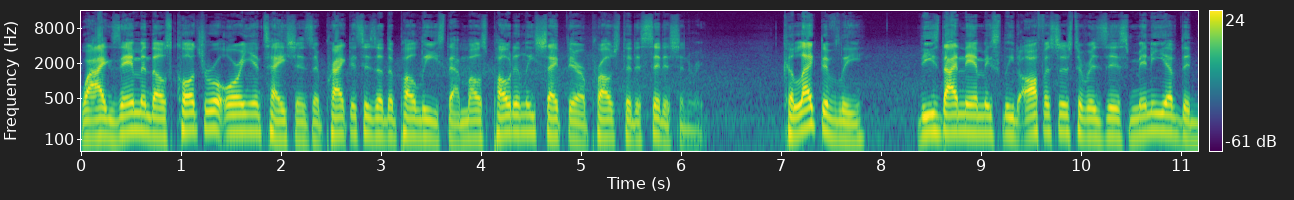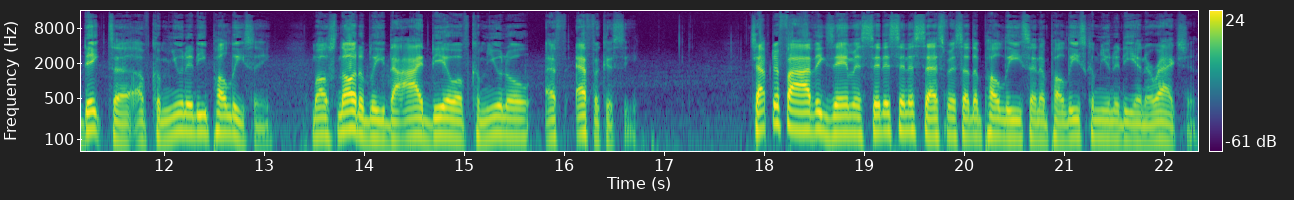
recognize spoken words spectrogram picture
where I examine those cultural orientations and practices of the police that most potently shape their approach to the citizenry. Collectively, these dynamics lead officers to resist many of the dicta of community policing, most notably the ideal of communal efficacy. Chapter 5 examines citizen assessments of the police and a police community interaction.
